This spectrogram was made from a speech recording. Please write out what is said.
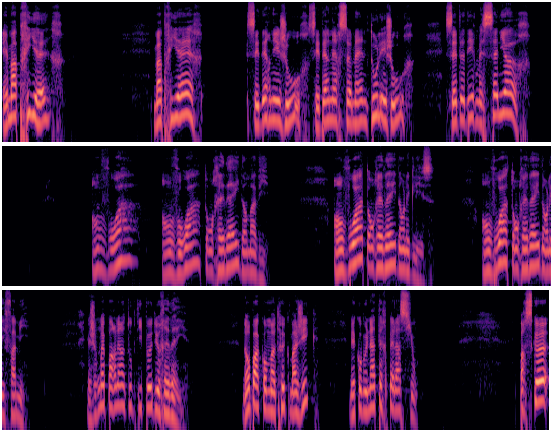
et ma prière, ma prière ces derniers jours, ces dernières semaines, tous les jours, c'est de dire, mais Seigneur, envoie, envoie ton réveil dans ma vie. Envoie ton réveil dans l'Église. Envoie ton réveil dans les familles. Et j'aimerais parler un tout petit peu du réveil. Non pas comme un truc magique, mais comme une interpellation. Parce que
